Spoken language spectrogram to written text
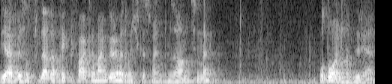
diğer Battlefield'lerden pek bir farkını ben göremedim açıkçası oynadığım zaman içinde. O da oynanabilir yani.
